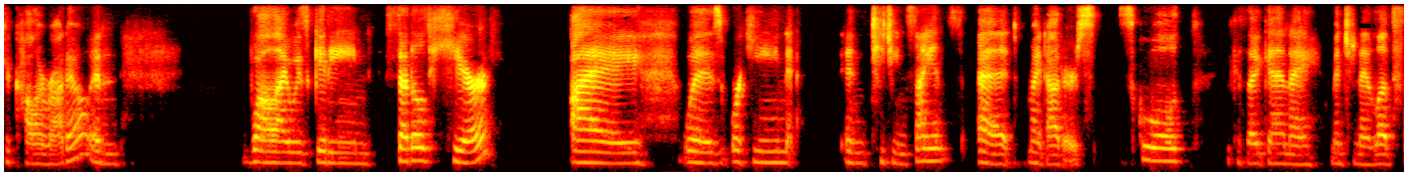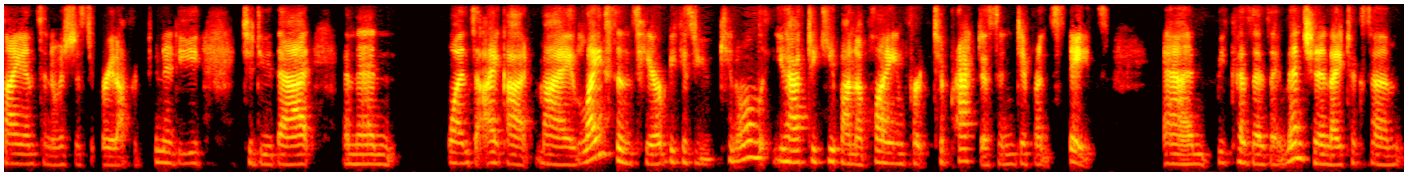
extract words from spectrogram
to Colorado. And while I was getting settled here, I was working in teaching science at my daughter's school because again i mentioned i love science and it was just a great opportunity to do that and then once I got my license here because you can only you have to keep on applying for to practice in different states. And because as I mentioned, I took some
